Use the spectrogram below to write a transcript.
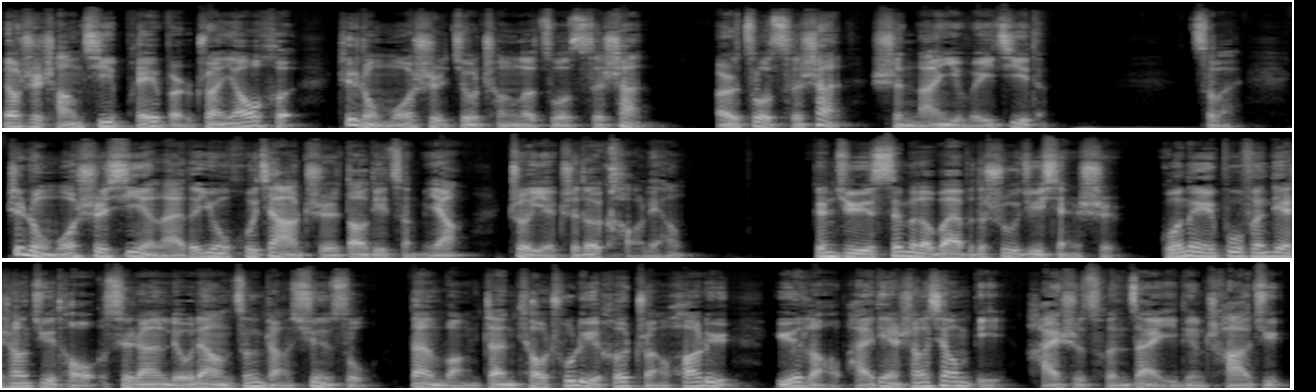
要是长期赔本赚吆喝，这种模式就成了做慈善，而做慈善是难以为继的。此外，这种模式吸引来的用户价值到底怎么样，这也值得考量。根据 SimilarWeb 的数据显示，国内部分电商巨头虽然流量增长迅速，但网站跳出率和转化率与老牌电商相比还是存在一定差距。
